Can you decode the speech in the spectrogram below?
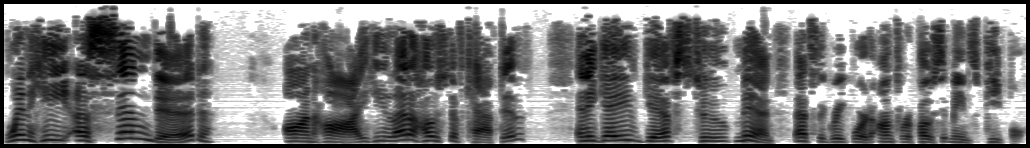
when he ascended, on high. He led a host of captive and he gave gifts to men. That's the Greek word anthropos. It means people,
